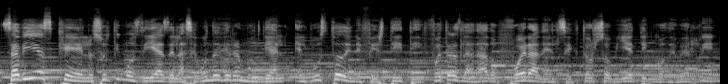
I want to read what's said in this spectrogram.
¿Sabías que en los últimos días de la Segunda Guerra Mundial el busto de Nefertiti fue trasladado fuera del sector soviético de Berlín,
